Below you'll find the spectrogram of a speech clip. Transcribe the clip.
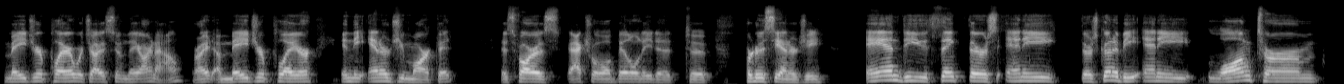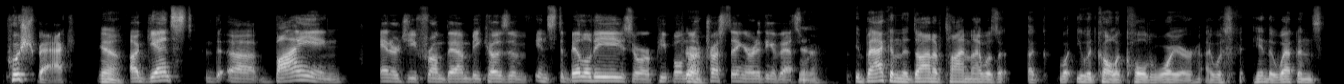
major player, which I assume they are now, right? A major player in the energy market as far as actual ability to, to produce the energy? And do you think there's any there's going to be any long-term pushback yeah. against uh, buying energy from them because of instabilities or people sure. not trusting or anything of that sort? Yeah. Back in the dawn of time, I was a, a, what you would call a cold warrior. I was in the weapons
